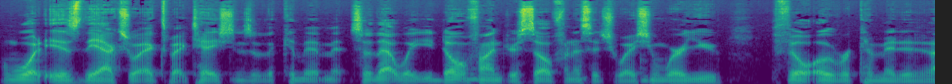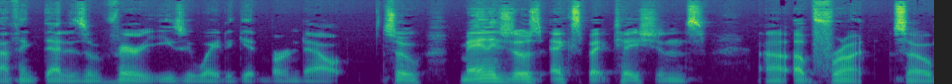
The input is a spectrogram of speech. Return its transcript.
what is the actual expectations of the commitment. So that way you don't find yourself in a situation where you feel overcommitted. And I think that is a very easy way to get burned out. So manage those expectations uh, up front. So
